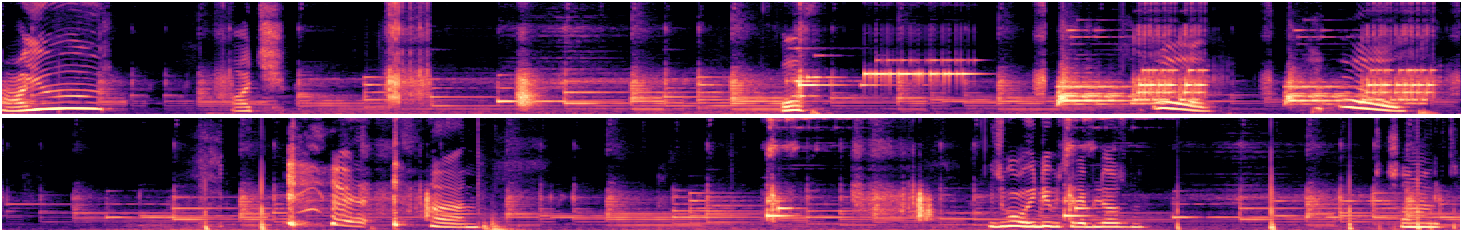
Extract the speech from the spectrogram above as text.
Hayır. Aç. Of. Bitirebiliyoruz mu? Bitti.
